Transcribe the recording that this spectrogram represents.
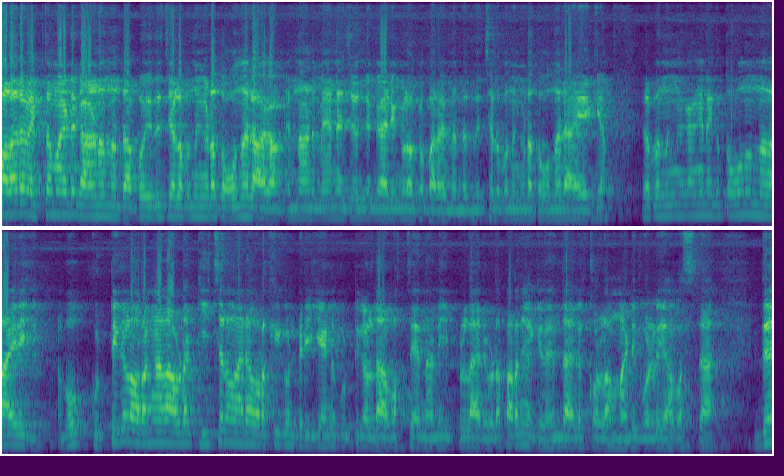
വളരെ വ്യക്തമായിട്ട് കാണുന്നുണ്ട്. അപ്പോൾ ഇത് ചിലപ്പോൾ നിങ്ങളുടെ തോന്നലാകാം എന്നാണ് മാനേജ്മെന്റും കാര്യങ്ങളൊക്കെ പറയുന്നുണ്ട്. ഇത് ചിലപ്പോൾ നിങ്ങളുടെ തോന്നലായേക്കാം. ചിലപ്പോൾ നിങ്ങൾക്ക് അങ്ങനെയൊക്കെ തോന്നുന്നതായിരിക്കും. അപ്പോൾ കുട്ടികൾ ഉറങ്ങാതെ അവിടെ ടീച്ചർമാരെ ഉറക്കിക്കൊണ്ടിരിക്കുകയാണ് കുട്ടികളുടെ അവസ്ഥ എന്നാണ് ഈ പിള്ളേർ ഇവിടെ പറഞ്ഞു വെക്കുന്നത്. എന്തായാലും കൊള്ളാം അടിപൊളി അവസ്ഥ. ഇത്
